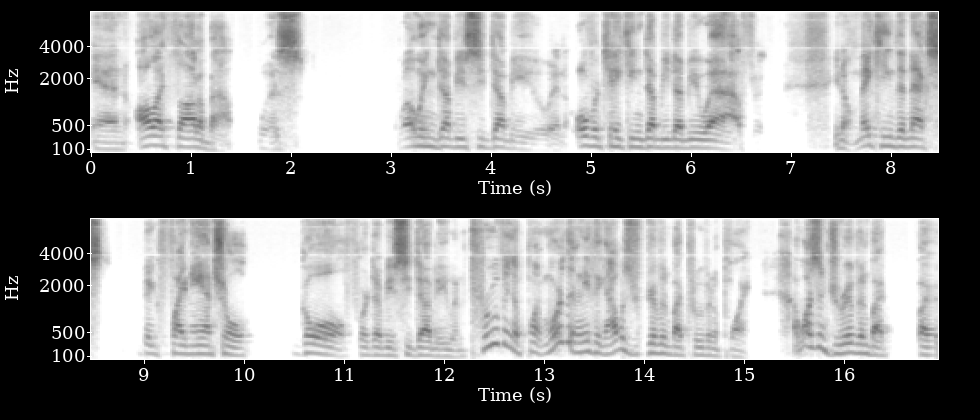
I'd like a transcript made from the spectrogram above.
and all I thought about was growing WCW and overtaking WWF and, you know, making the next big financial goal for WCW and proving a point. More than anything, I was driven by proving a point. I wasn't driven by, by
